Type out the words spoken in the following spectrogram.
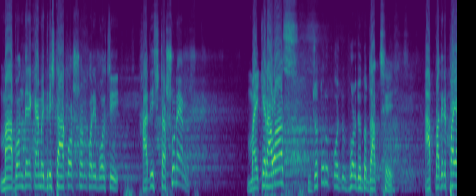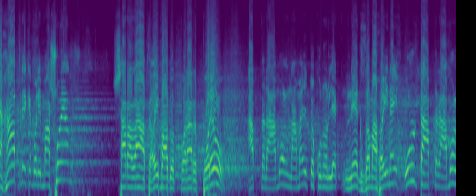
মা বোনদেরকে আমি দৃষ্টি আকর্ষণ করে বলছি, হাদিসটা শুনেন। মাইকের আওয়াজ যতটুকু পর্যন্ত যাচ্ছে। আপনাদের পায়ে হাত রেখে বলি মা শুনেন। সারা রাত ইবাদত করার পরেও আপনার আমল নামাই তো কোনো নেক জমা হয় নাই। উল্টা আপনার আমল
